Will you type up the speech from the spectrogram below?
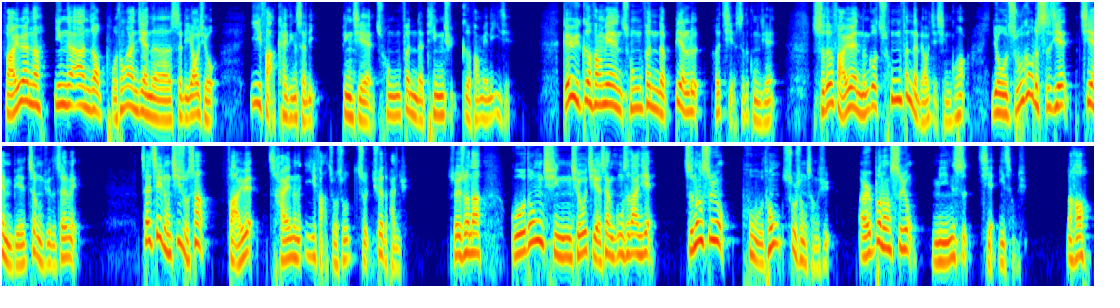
法院呢，应该按照普通案件的审理要求，依法开庭审理，并且充分的听取各方面的意见，给予各方面充分的辩论和解释的空间。使得法院能够充分的了解情况，有足够的时间鉴别证据的真伪，在这种基础上，法院才能依法作出准确的判决。所以说呢，股东请求解散公司的案件只能适用普通诉讼程序，而不能适用民事简易程序。那好，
